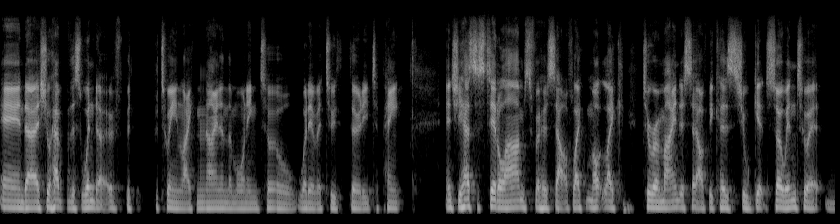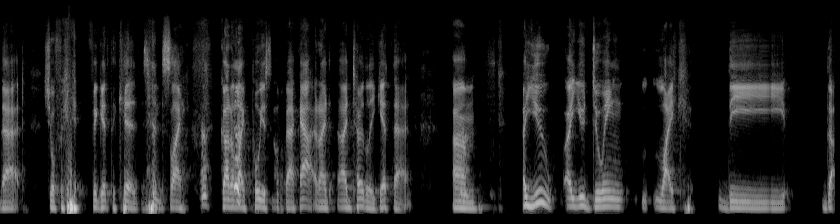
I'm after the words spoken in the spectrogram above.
And uh, she'll have this window be- between like nine in the morning till whatever, 2.30 to paint and she has to set alarms for herself like like to remind herself because she'll get so into it that she'll forget forget the kids And it's like got to like pull yourself back out and i i totally get that um are you are you doing like the the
